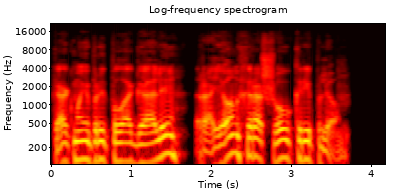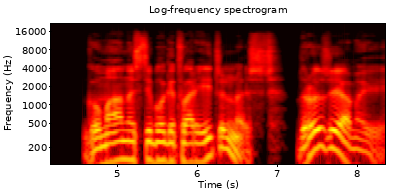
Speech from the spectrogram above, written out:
Как мы и предполагали, район хорошо укреплен. Гуманность и благотворительность? Друзья мои,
